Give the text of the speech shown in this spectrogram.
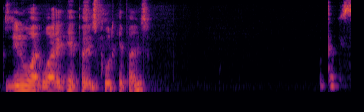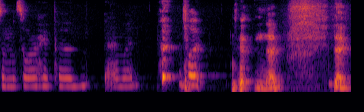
Because you know why, why a hippo is called hippos? Because someone saw a hippo and and went, but no. No,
